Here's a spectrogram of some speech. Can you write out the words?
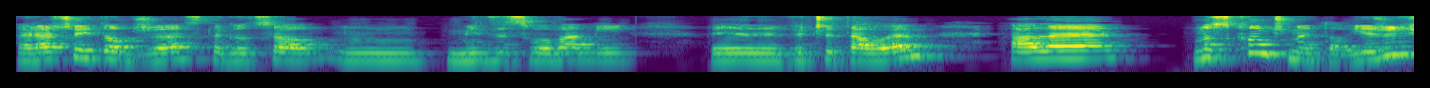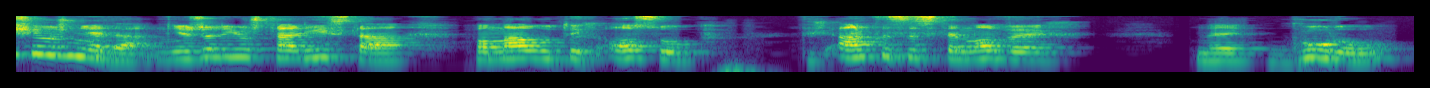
Raczej dobrze, z tego co mm, między słowami y, wyczytałem, ale no skończmy to. Jeżeli się już nie da, jeżeli już ta lista pomału tych osób, tych antysystemowych y, guru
